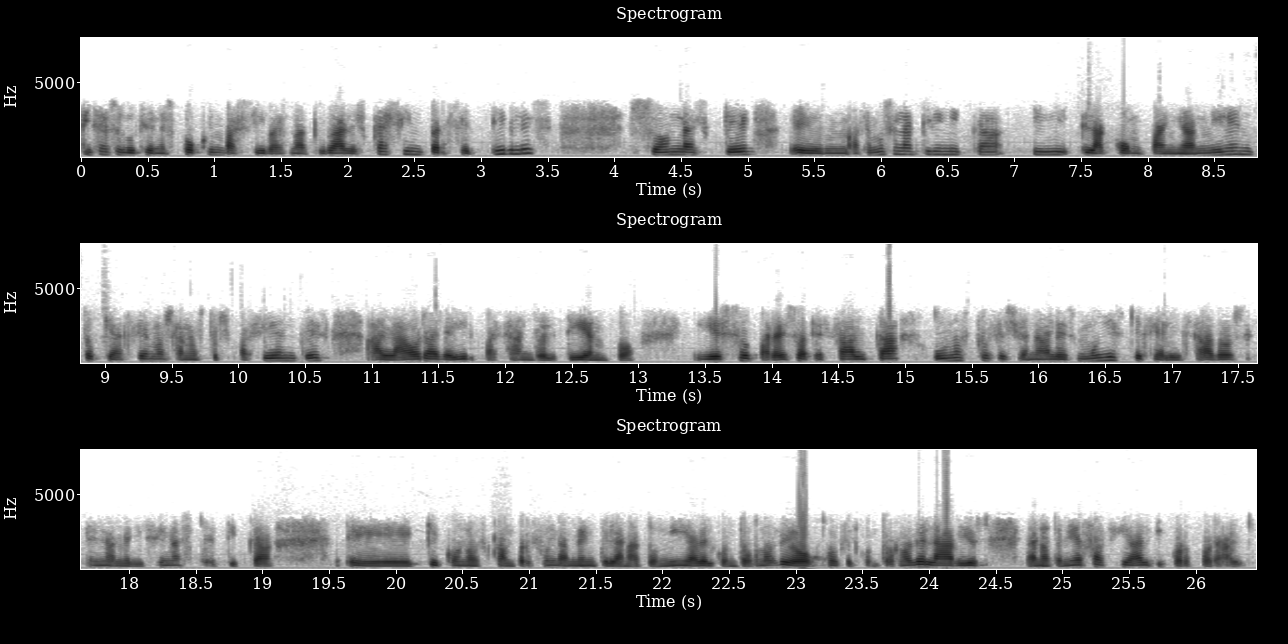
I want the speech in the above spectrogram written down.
esas soluciones poco invasivas, naturales, casi imperceptibles, son las que em, hacemos en la clínica y el acompañamiento que hacemos a nuestros pacientes a la hora de ir pasando el tiempo. Y eso, para eso hace falta unos profesionales muy especializados en la medicina estética, eh, que conozcan profundamente la anatomía del contorno de ojos, el contorno de labios, la anatomía facial y corporal.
